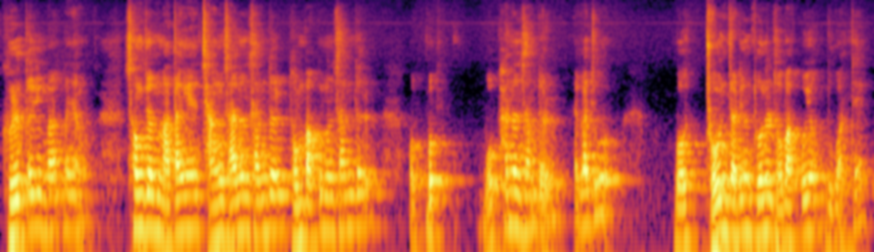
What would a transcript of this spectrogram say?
그랬더니 막 그냥 성전 마당에 장사하는 사람들, 돈 바꾸는 사람들, 뭐, 뭐, 뭐 파는 사람들 해가지고 뭐 좋은 자리는 돈을 더 받고요. 누구한테?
